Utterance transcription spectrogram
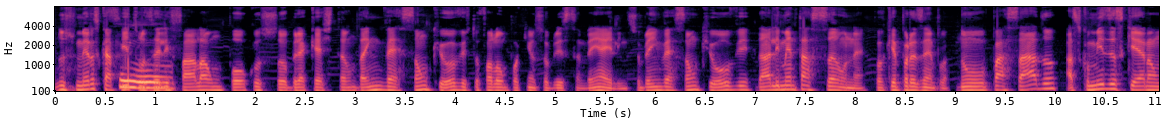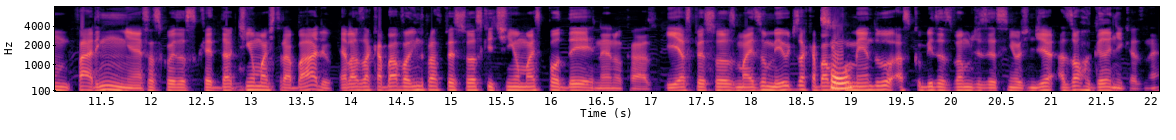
nos primeiros capítulos Sim. ele fala um pouco sobre a questão da inversão que houve. Tu falou um pouquinho sobre isso também, Aileen, sobre a inversão que houve da alimentação, né? Porque, por exemplo, no passado, as comidas que eram farinha, essas coisas que da- tinham mais trabalho, elas acabavam indo para as pessoas que tinham mais poder, né? No caso. E as pessoas mais humildes acabavam Sim. comendo as comidas, vamos dizer assim, hoje em dia, as orgânicas, né?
